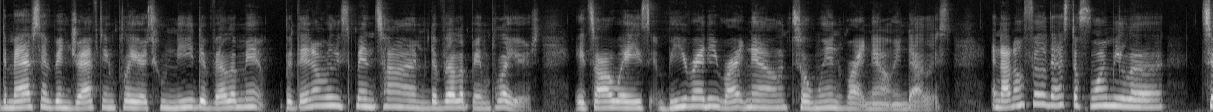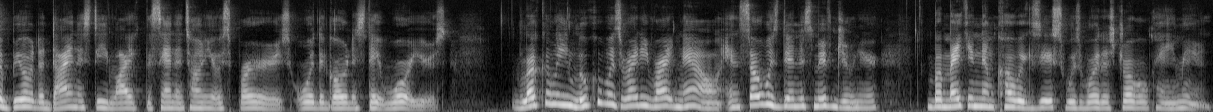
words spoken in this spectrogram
The Mavs have been drafting players who need development, but they don't really spend time developing players. It's always be ready right now to win right now in Dallas. And I don't feel that's the formula to build a dynasty like the San Antonio Spurs or the Golden State Warriors. Luckily, Luka was ready right now, and so was Dennis Smith Jr., but making them coexist was where the struggle came in.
